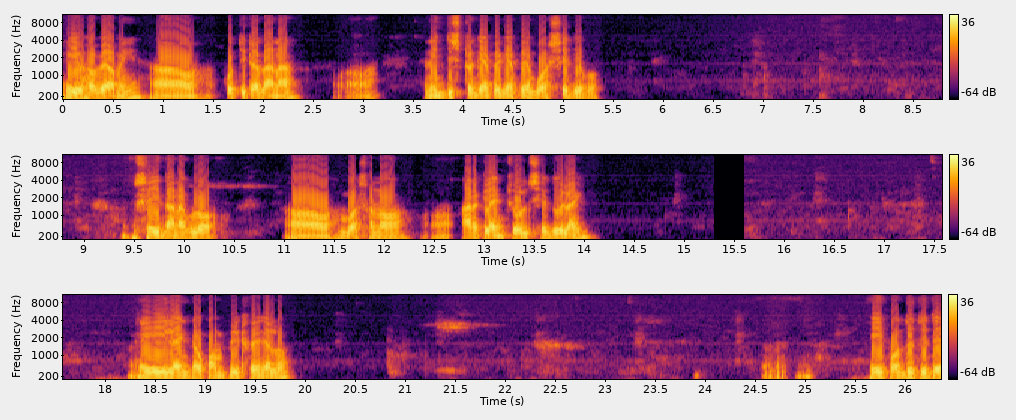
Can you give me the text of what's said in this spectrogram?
এইভাবে আমি প্রতিটা দানা নির্দিষ্ট গ্যাপে গ্যাপে বসিয়ে দেব। সেই দানাগুলো বসানো আরেক লাইন চলছে, দুই লাইন। এই লাইনটাও কমপ্লিট হয়ে গেল। এই পদ্ধতিতে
